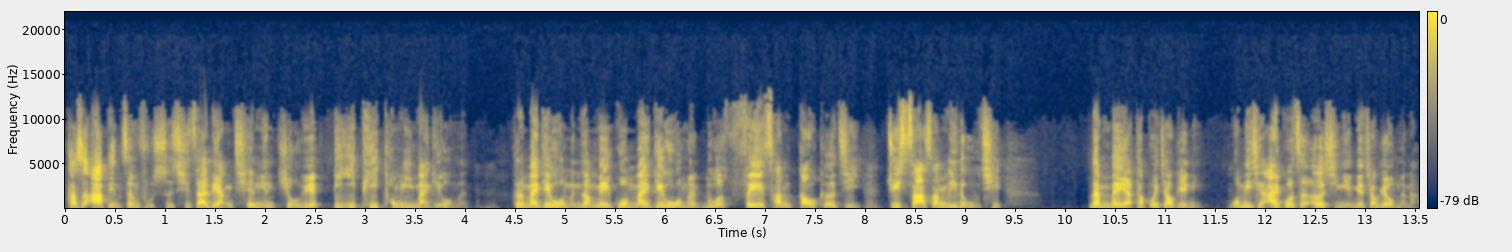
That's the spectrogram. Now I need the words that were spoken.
它是阿扁政府时期在两千年九月第一批同意卖给我们。可能卖给我们，你知道美国卖给我们，如果非常高科技、具杀伤力的武器，南贝啊，他不会交给你。我们以前爱国者二型也没有交给我们啊，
